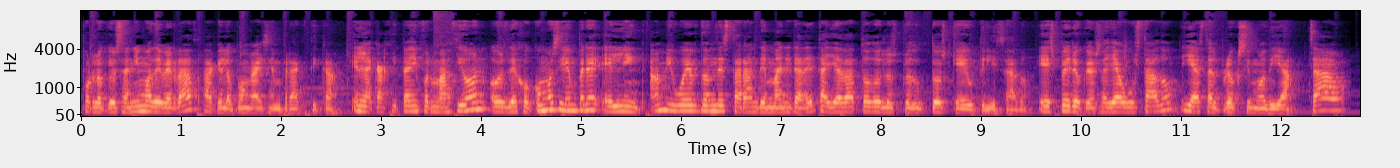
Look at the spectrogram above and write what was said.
por lo que os animo de verdad a que lo pongáis en práctica. En la cajita de información os dejo como siempre el link a mi web donde estarán de manera detallada todos los productos que he utilizado. Espero que os haya gustado y hasta el próximo día. ¡Chao!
